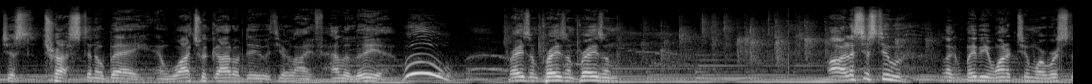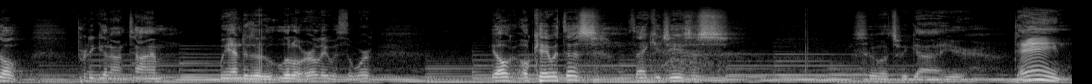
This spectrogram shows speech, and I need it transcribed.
Just trust and obey and watch what God will do with your life. Hallelujah. Woo! Praise Him, praise Him, praise Him. All right, let's just do like maybe one or two more. We're still pretty good on time. We ended a little early with the word. Y'all okay with this? Thank you, Jesus. So, what's we got here? Dane.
